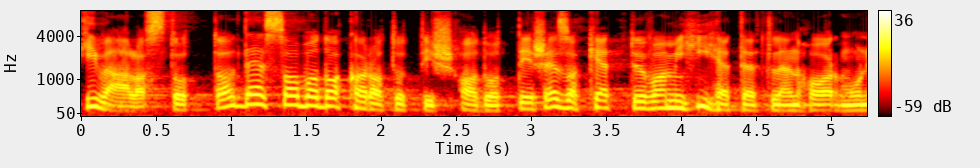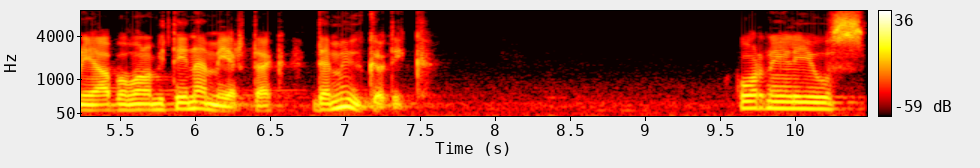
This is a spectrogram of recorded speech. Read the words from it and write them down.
Kiválasztotta, de szabad akaratot is adott, és ez a kettő valami hihetetlen harmóniában van, amit én nem értek, de működik. Cornélius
